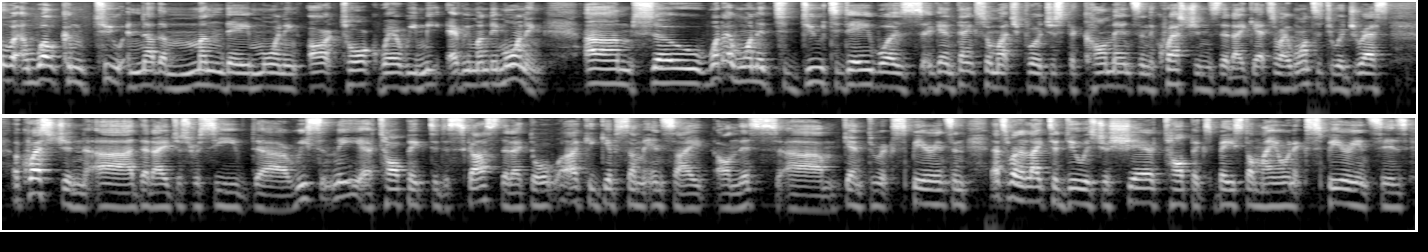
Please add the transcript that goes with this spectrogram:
Silver, and welcome to another Monday morning art talk where we meet every Monday morning. Um, so, what I wanted to do today was again, thanks so much for just the comments and the questions that I get. So, I wanted to address a question uh, that I just received uh, recently, a topic to discuss that I thought well, I could give some insight on this um, again through experience, and that's what I like to do is just share topics based on my own experiences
